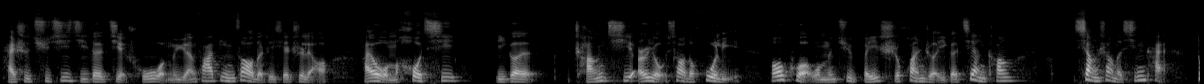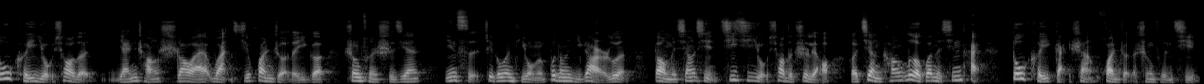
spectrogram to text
还是去积极的解除我们原发病灶的这些治疗，还有我们后期一个长期而有效的护理，包括我们去维持患者一个健康。向上的心态都可以有效的延长食道癌晚期患者的一个生存时间，因此这个问题我们不能一概而论。但我们相信，积极有效的治疗和健康乐观的心态都可以改善患者的生存期。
